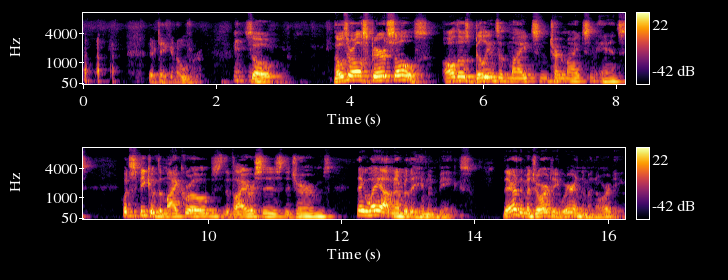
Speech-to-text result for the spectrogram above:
they're taking over. So those are all spirit souls all those billions of mites and termites and ants. What to speak of the microbes, the viruses, the germs? They way outnumber the human beings. They're the majority. We're in the minority.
